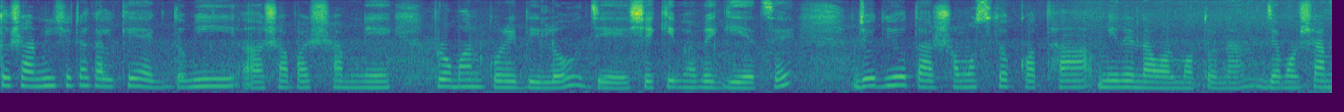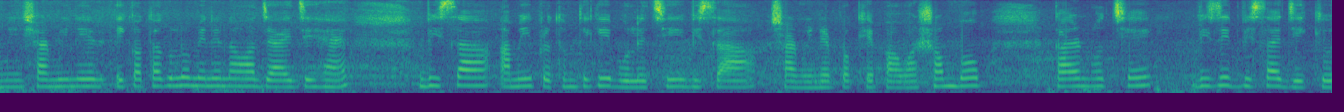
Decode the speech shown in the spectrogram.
তো শারমিন সেটা কালকে একদমই সবার সামনে প্রমাণ করে দিল যে সে কীভাবে গিয়েছে। যদিও তার সমস্ত কথা মেনে নেওয়ার মতো না। যেমন শারমিন শারমিনের এই কথাগুলো মেনে নেওয়া যায় যে হ্যাঁ ভিসা আমি প্রথম থেকেই বলেছি, ভিসা শারমিনের পক্ষে পাওয়া সম্ভব। কারণ হচ্ছে, ভিজিট ভিসায় যে কেউ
